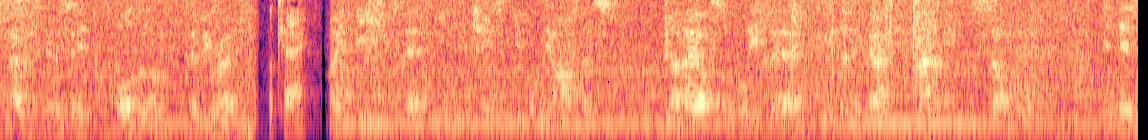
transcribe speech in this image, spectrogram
I was going to say both of them could be right. Okay. Might be that office, but I also believe that we live in God's economy. So, in His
